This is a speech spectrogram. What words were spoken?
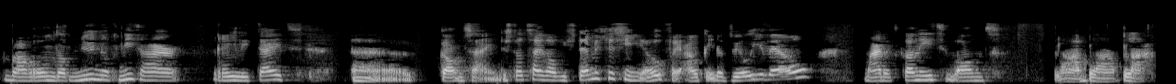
Waarom dat nu nog niet haar realiteit uh, kan zijn. Dus dat zijn al die stemmetjes in je hoofd van ja, oké, dat wil je wel. Maar dat kan niet, want bla bla bla.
